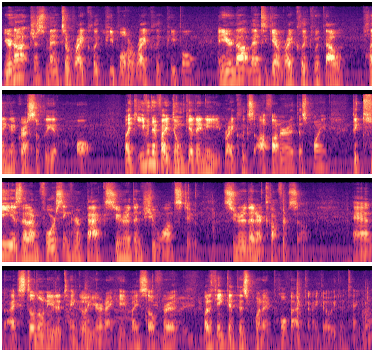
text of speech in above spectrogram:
You're not just meant to right click people to right click people, and you're not meant to get right clicked without playing aggressively at all. Like, even if I don't get any right clicks off on her at this point, the key is that I'm forcing her back sooner than she wants to, sooner than her comfort zone. And I still don't need a tango here, and I hate myself for it, but I think at this point I pull back and I go eat a tango.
